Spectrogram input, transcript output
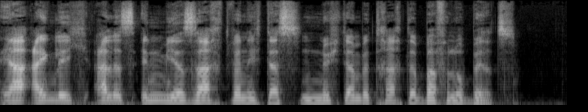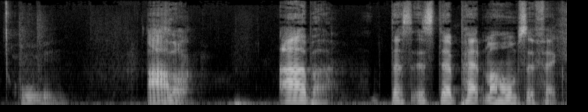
Ja, eigentlich alles in mir sagt, wenn ich das nüchtern betrachte, Buffalo Bills. Uh. Aber. Aber das ist der Pat Mahomes-Effekt.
